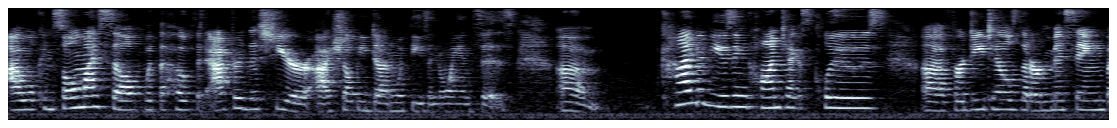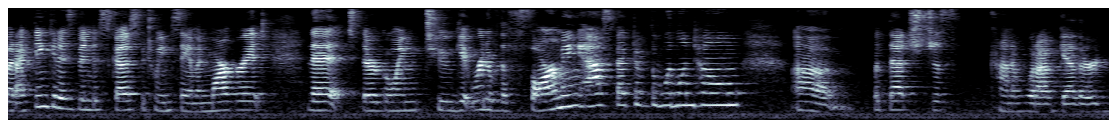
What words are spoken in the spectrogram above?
I will console myself with the hope that after this year, I shall be done with these annoyances. Um, kind of using context clues uh, for details that are missing, but I think it has been discussed between Sam and Margaret that they're going to get rid of the farming aspect of the woodland home. Um, but that's just kind of what I've gathered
